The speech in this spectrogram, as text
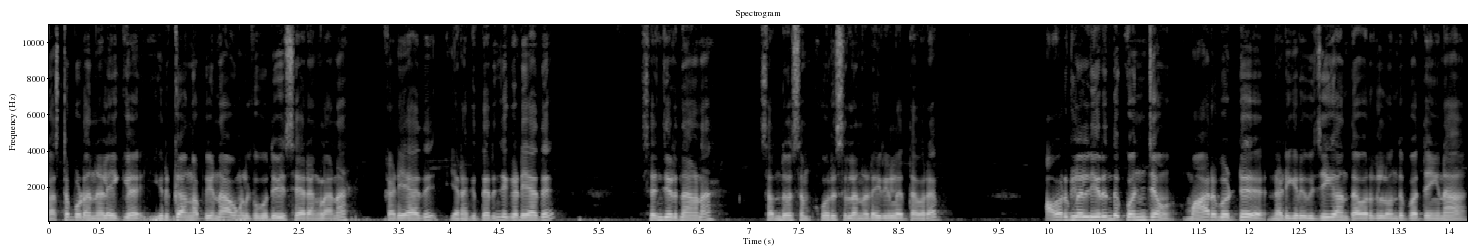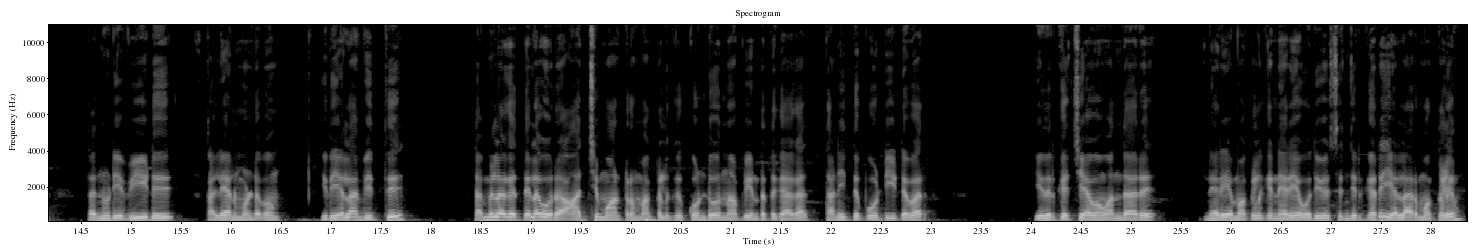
கஷ்டப்படும் நிலைக்கு இருக்காங்க அப்படின்னா அவங்களுக்கு உதவி செய்கிறாங்களான்னா கிடையாது. எனக்கு தெரிஞ்சு கிடையாது. செஞ்சுருந்தாங்கன்னா சந்தோஷம் ஒரு சில நடிகர்களை தவிர. அவர்களில் இருந்து கொஞ்சம் மாறுபட்டு நடிகர் விஜயகாந்த் அவர்கள் வந்து பார்த்திங்கன்னா தன்னுடைய வீடு கல்யாண மண்டபம் இதையெல்லாம் விற்று தமிழகத்தில் ஒரு ஆட்சி மாற்றம் மக்களுக்கு கொண்டு வரணும் அப்படின்றதுக்காக தனித்து போட்டியிட்டவர் எதிர்க்கட்சியாகவும் வந்தார். நிறைய மக்களுக்கு நிறைய உதவி செஞ்சுருக்காரு. எல்லார் மக்களையும்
